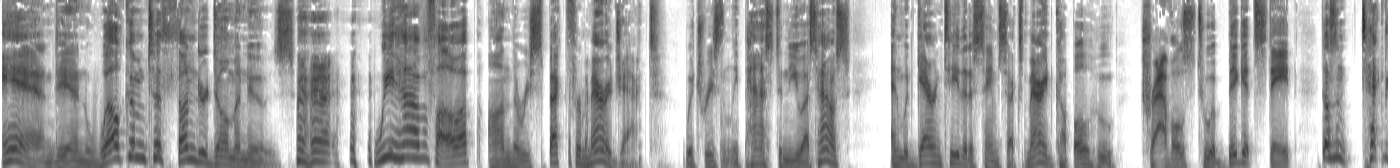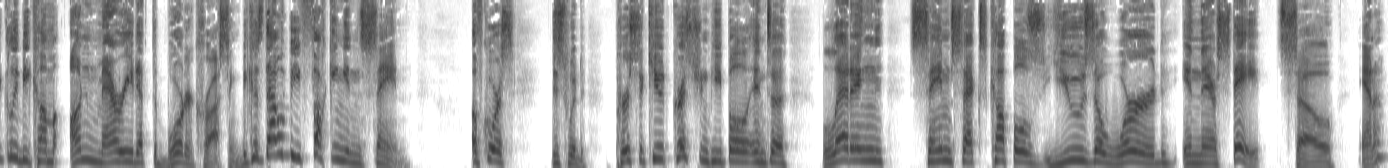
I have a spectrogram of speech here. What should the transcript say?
And in Welcome to Thunderdome News, we have a follow up on the Respect for Marriage Act, which recently passed in the U.S. House and would guarantee that a same sex married couple who travels to a bigot state doesn't technically become unmarried at the border crossing because that would be fucking insane. Of course, this would persecute Christian people into letting same sex couples use a word in their state. So, Anna?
